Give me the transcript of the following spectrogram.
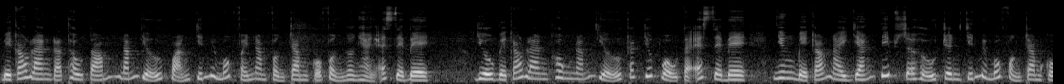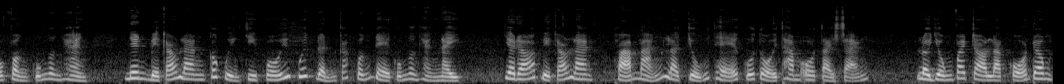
bị cáo Lan đã thâu tóm nắm giữ khoảng 91,5% cổ phần ngân hàng SCB. Dù bị cáo Lan không nắm giữ các chức vụ tại SCB, nhưng bị cáo này gián tiếp sở hữu trên 91% cổ phần của ngân hàng, nên bị cáo Lan có quyền chi phối quyết định các vấn đề của ngân hàng này. Do đó, bị cáo Lan thỏa mãn là chủ thể của tội tham ô tài sản. Lợi dụng vai trò là cổ đông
